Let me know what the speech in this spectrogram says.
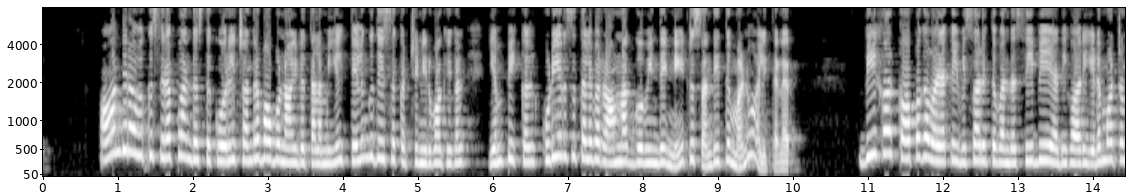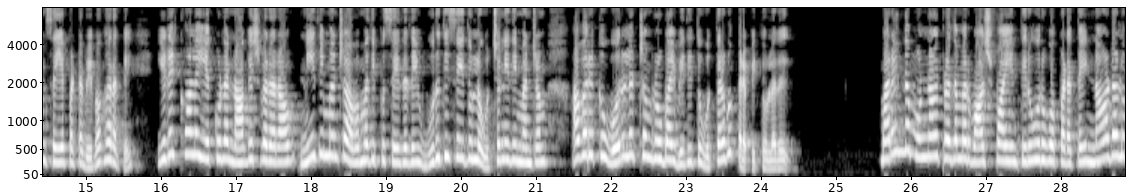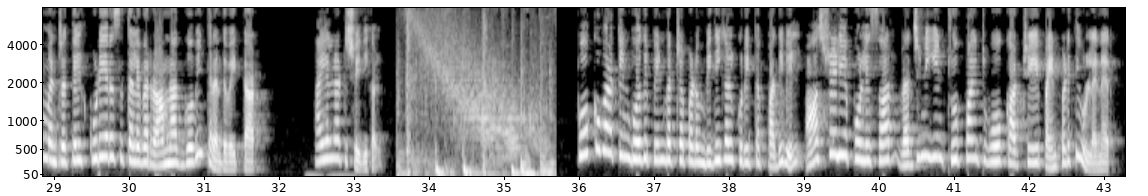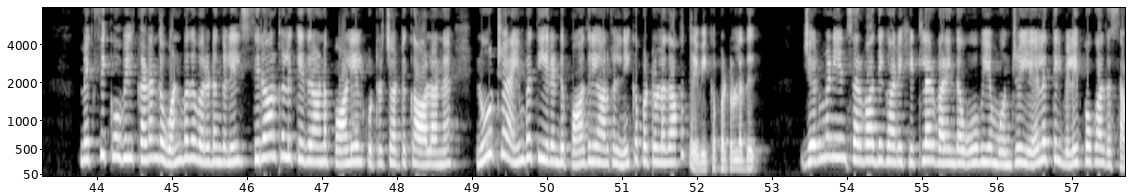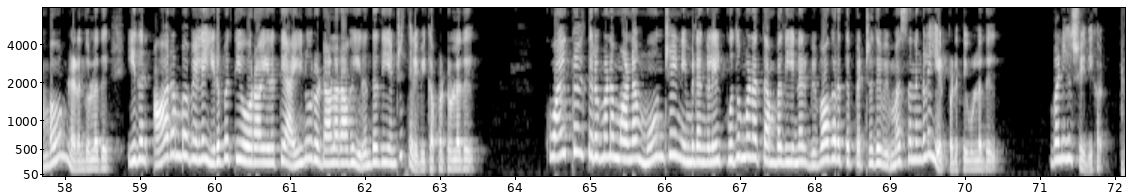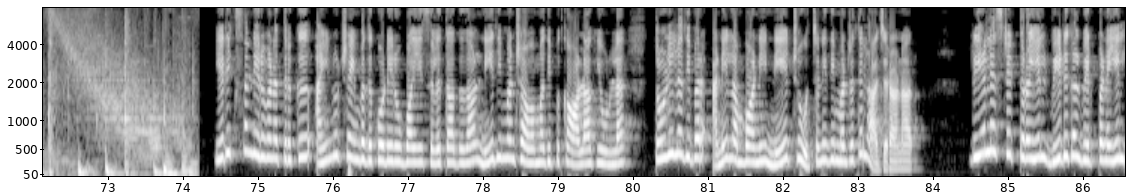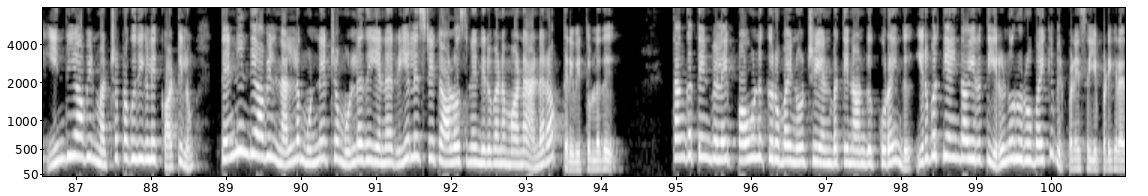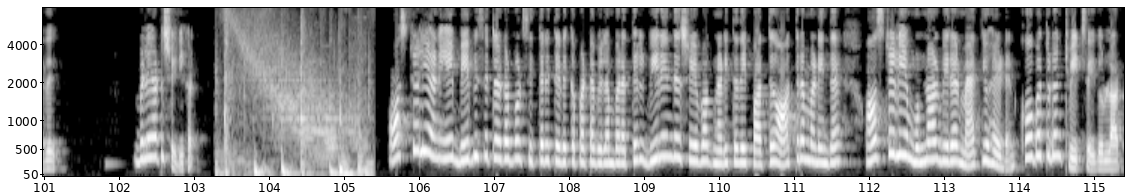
ஆந்திராவுக்கு சிறப்பு அந்தஸ்து கோரி சந்திரபாபு நாயுடு தலைமையில் தெலுங்கு தேச கட்சி நிர்வாகிகள் எம்பிக்கள் குடியரசுத் தலைவர் ராம்நாத் கோவிந்தை நேற்று சந்தித்து மனு அளித்தனர். பீகார் காப்பக வழக்கை விசாரித்து வந்த சிபிஐ அதிகாரி இடமாற்றம் செய்யப்பட்ட விவகாரத்தில் இடைக்கால இயக்குநர் நாகேஸ்வர ராவ் நீதிமன்ற அவமதிப்பு செய்ததை உறுதி செய்துள்ள உச்சநீதிமன்றம் அவருக்கு ஒரு லட்சம் ரூபாய் விதித்து உத்தரவு பிறப்பித்துள்ளது. மறைந்த முன்னாள் பிரதமர் வாஜ்பாயின் திருவுருவப் படத்தை நாடாளுமன்றத்தில் குடியரசுத் தலைவர் ராம்நாத் கோவிந்த் திறந்து வைத்தார். அயல்நாட்டுச் செய்திகள். போக்குவரத்தின் போது பின்பற்றப்படும் விதிகள் குறித்த பதிவில் ஆஸ்திரேலிய போலீசார் ரஜினியின் டூ பாயிண்ட் ஓ காட்சியை பயன்படுத்தி உள்ளனர் மெக்சிகோவில் கடந்த ஒன்பது வருடங்களில் சிறார்களுக்கு எதிரான பாலியல் குற்றச்சாட்டுக்கு ஆளான நூற்று ஐம்பத்தி இரண்டு பாதிரியார்கள் நீக்கப்பட்டுள்ளதாக தெரிவிக்கப்பட்டுள்ளது. ஜெர்மனியின் சர்வாதிகாரி ஹிட்லர் வரைந்த ஓவியம் ஒன்று ஏலத்தில் விலை போகாத சம்பவம் நடந்துள்ளது. இதன் ஆரம்ப விலை இருபத்தி ஓராயிரத்தி ஐநூறு டாலராக இருந்தது என்று தெரிவிக்கப்பட்டுள்ளது. குவைத்தில் திருமணமான மூன்றே நிமிடங்களில் புதுமண தம்பதியினர் விவாகரத்து பெற்றது விமர்சனங்களை ஏற்படுத்தியுள்ளது. வணிகச் செய்திகள். எரிக்சன் நிறுவனத்திற்கு ஐநூற்றி ஐம்பது கோடி ரூபாயை செலுத்தாததால் நீதிமன்ற அவமதிப்புக்கு ஆளாகியுள்ள தொழிலதிபர் அனில் அம்பானி நேற்று உச்சநீதிமன்றத்தில் ஆஜரானார். ரியல் எஸ்டேட் துறையில் வீடுகள் விற்பனையில் இந்தியாவின் மற்ற பகுதிகளை காட்டிலும் தென்னிந்தியாவில் நல்ல முன்னேற்றம் உள்ளது என ரியல் எஸ்டேட் ஆலோசனை நிறுவனமான அனராக் தெரிவித்துள்ளது. தங்கத்தின் விலை பவுனுக்கு ரூபாய் நூற்றி எண்பத்தி நான்கு குறைந்து இருபத்தி ஐந்தாயிரத்தி இருநூறு ரூபாய்க்கு விற்பனை செய்யப்படுகிறது. விளையாட்டுச் செய்திகள். ஆஸ்திரேலிய அணியை பேபி செட்டர்கள் போல் சித்தரித்து எடுக்கப்பட்ட விளம்பரத்தில் வீரேந்தர் சேவாக் நடித்ததை பார்த்து ஆத்திரமடைந்த ஆஸ்திரேலிய முன்னாள் வீரர் மேத்யூ ஹைடன் கோபத்துடன் ட்வீட் செய்துள்ளார்.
